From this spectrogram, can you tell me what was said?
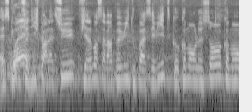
Est-ce qu'on Ouais. se dit je pars là-dessus Finalement, ça va un peu vite ou pas assez vite? Co- Comment on le sent? Comment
